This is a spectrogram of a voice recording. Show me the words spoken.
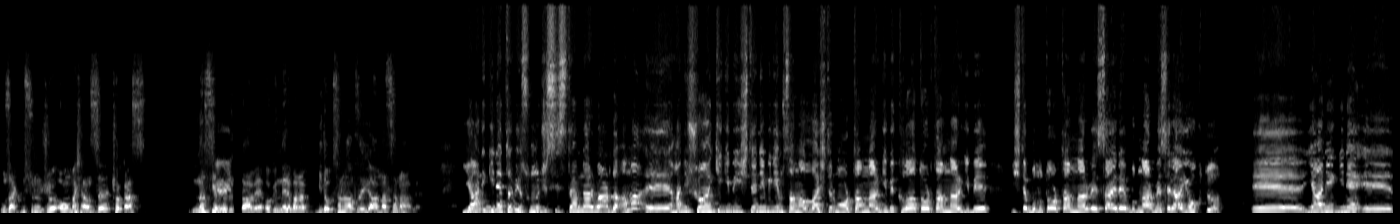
Uzak bir sunucu olma şansı çok az. Nasıl yapıyorduk evet. abi? O günleri bana bir 96'yı anlatsana abi. Yani yine tabii sunucu sistemler vardı ama e, hani şu anki gibi işte ne bileyim sanallaştırma ortamlar gibi, cloud ortamlar gibi, işte bulut ortamlar vesaire bunlar mesela yoktu. E, yani yine e,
